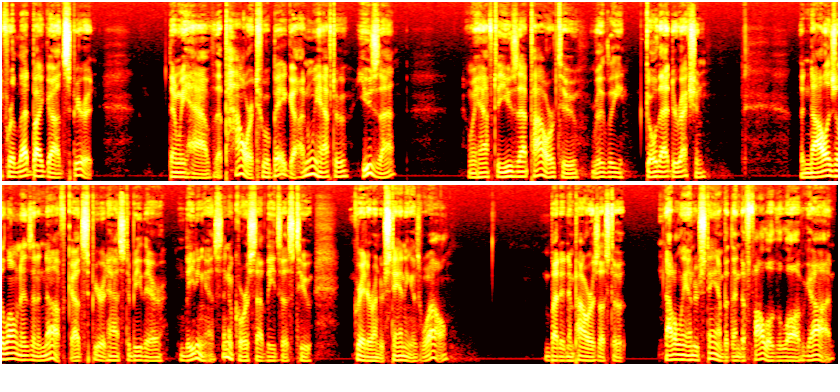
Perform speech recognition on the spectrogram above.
If we're led by God's Spirit, then we have the power to obey God, and we have to use that we have to use that power to really go that direction. The knowledge alone isn't enough. God's Spirit has to be there leading us. And of course, that leads us to greater understanding as well. But it empowers us to not only understand, but then to follow the law of God.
